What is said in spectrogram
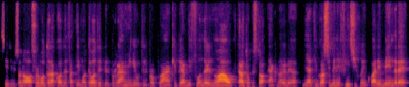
Sì, sì sono, sono, molto d'accordo, infatti molte volte per il programming è utile proprio anche per diffondere il know-how, tra l'altro questo è anche uno degli altri grossi benefici con i quali vendere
